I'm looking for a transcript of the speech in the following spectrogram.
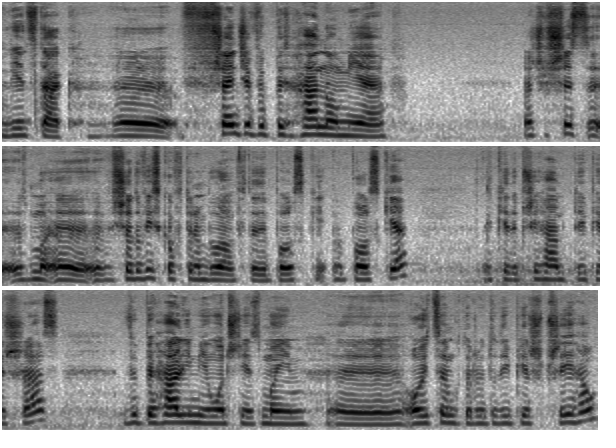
więc tak, e, wszędzie wypychano mnie, znaczy wszyscy, mo- e, środowisko, w którym byłam wtedy polskie, polskie kiedy przyjechałam tutaj pierwszy raz, wypychali mnie łącznie z moim e, ojcem, który tutaj pierwszy przyjechał.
